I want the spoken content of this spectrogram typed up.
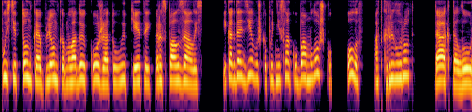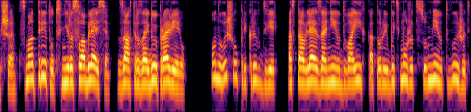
пусть и тонкая пленка молодой кожи от улыбки этой расползалась. И когда девушка поднесла к губам ложку, Олаф открыл рот. Так-то лучше. Смотри тут, не расслабляйся. Завтра зайду и проверю. Он вышел, прикрыв дверь, оставляя за нею двоих, которые, быть может, сумеют выжить.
